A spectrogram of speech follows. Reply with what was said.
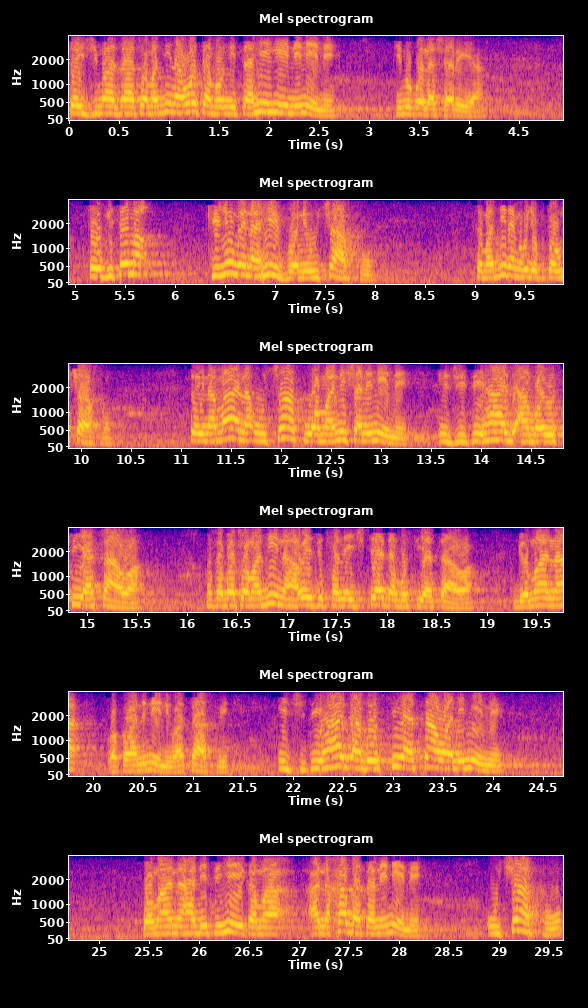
So ijma za watu wa Madina wote ambao ni sahihi ni nini? Kimbuko la sharia. So ukisema kinyume na hivyo ni uchafu. So Madina imekuja kutoa uchafu. So ina maana uchafu wamaanisha ni nini? Ijtihadi ambayo si sawa. Kwa sababu watu wa Madina hawezi kufanya ijtihadi ambayo si sawa. Ndio maana wakawa ni nini wasafi. Ijtihad ambayo si sawa ni nini? Kwa maana hadithi hii kama al-khabatha ni nini? Uchafu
